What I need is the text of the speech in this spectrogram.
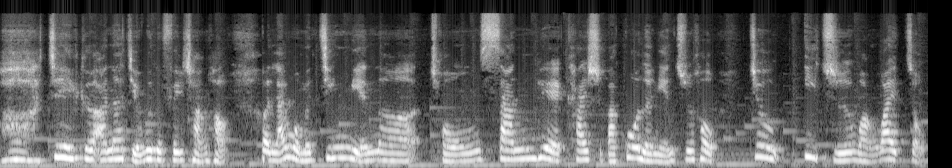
啊，这个安娜姐问的非常好。本来我们今年呢，从三月开始吧，过了年之后就一直往外走。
